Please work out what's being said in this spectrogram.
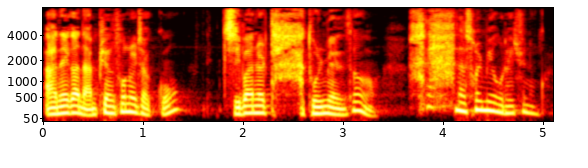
아내가 남편 손을 잡고 집안을 다 돌면서 하나하나 설명을 해주는 거예요.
